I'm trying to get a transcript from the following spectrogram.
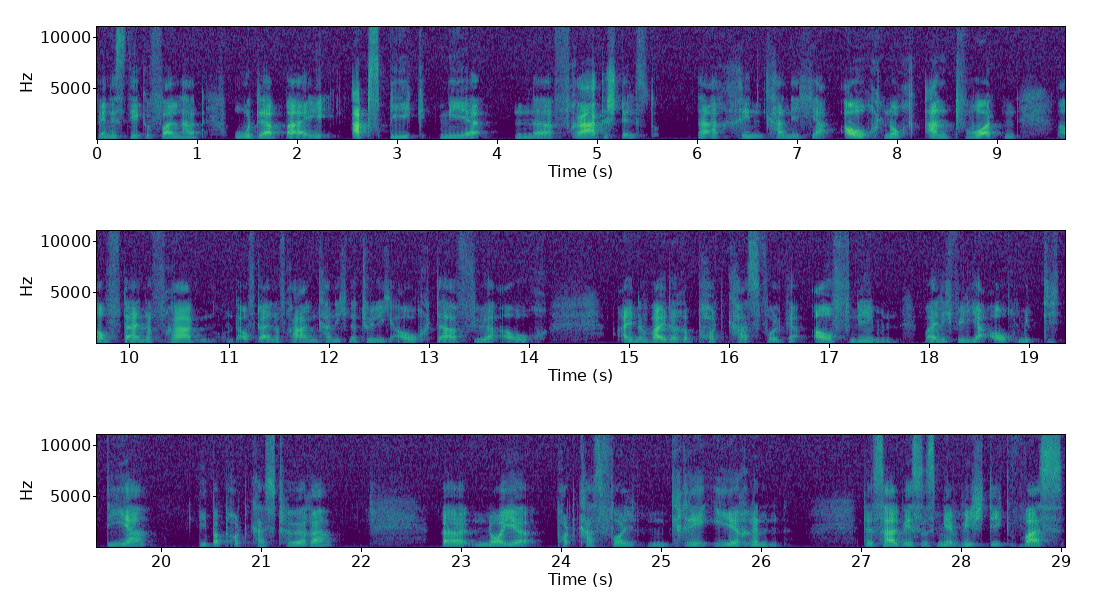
wenn es dir gefallen hat, oder bei Upspeak mir eine Frage stellst. Darin kann ich ja auch noch antworten auf deine Fragen. Und auf deine Fragen kann ich natürlich auch dafür auch eine weitere Podcast-Folge aufnehmen, weil ich will ja auch mit dir, lieber Podcast-Hörer, äh, neue Podcast-Folgen kreieren. Deshalb ist es mir wichtig, was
